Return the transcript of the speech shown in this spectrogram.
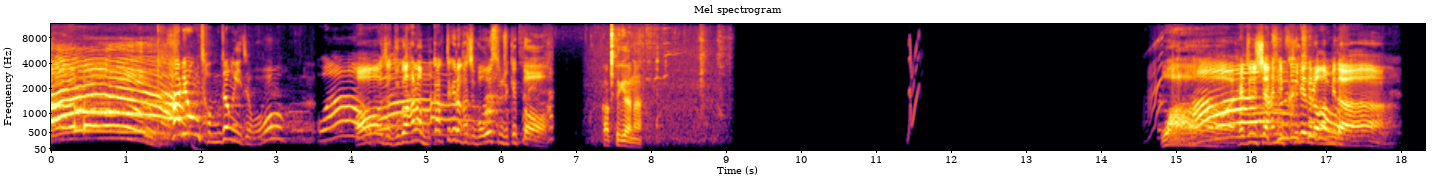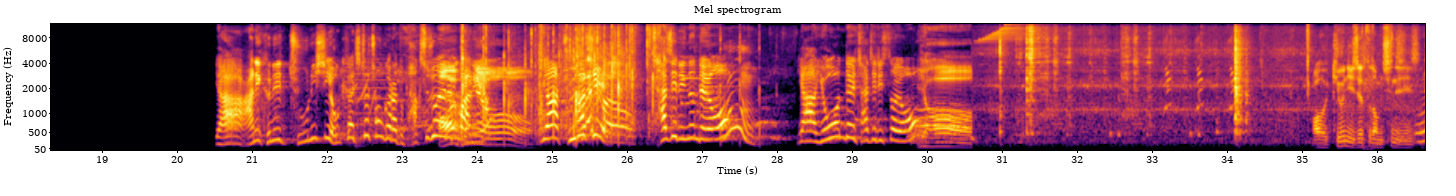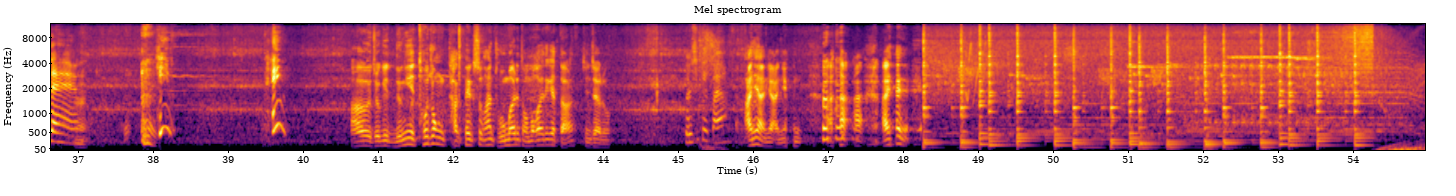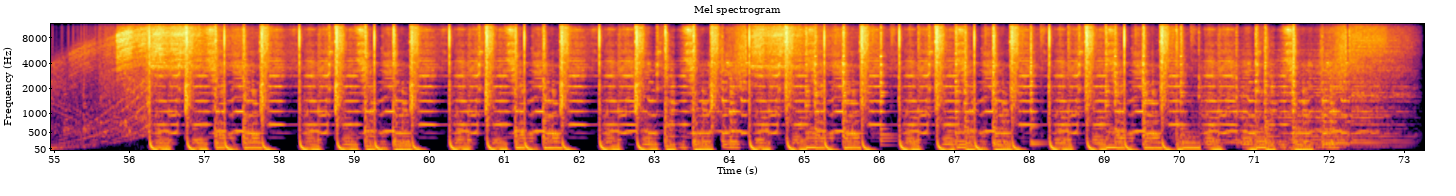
활용 점정이죠. 와. 아, 저 누가 하나 깍두기랑 같이 먹었으면 좋겠다. 깍두기 하나. 와, 아 혜준 씨 한 입 크게 최고. 들어갑니다. 야, 아니 근데 준희 씨 여기까지 쫓아온 거라도 박수 줘야 아, 되는 거 아니에요? 야, 준희 씨 자질 있는데요? 야, 요원들 자질 있어요? 야. 어, 기운이 이제 또 넘치네. 이제. 네. 아, 저기 능이 토종 닭백숙 한 두 마리 더 먹어야 되겠다. 진짜로. 별 시킬까요? 아니 아니 아니 아니 아니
